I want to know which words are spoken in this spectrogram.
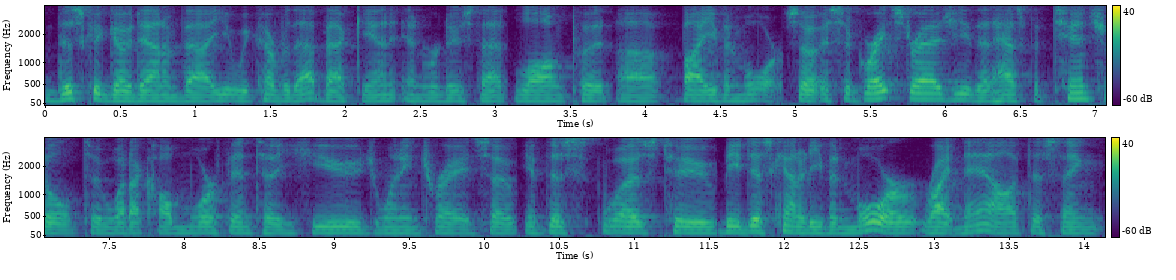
this could go down in value. We cover that back in and reduce that long put uh, by even more. So it's a great strategy that has potential to what I call morph into a huge winning trades. So if this was to be discounted even more right now, if this thing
